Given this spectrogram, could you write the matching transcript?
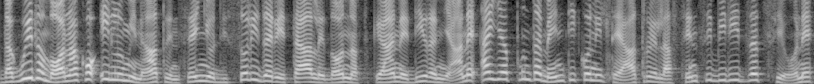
Da Guido Monaco, illuminato in segno di solidarietà alle donne afghane ed iraniane, agli appuntamenti con il teatro e la sensibilizzazione,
